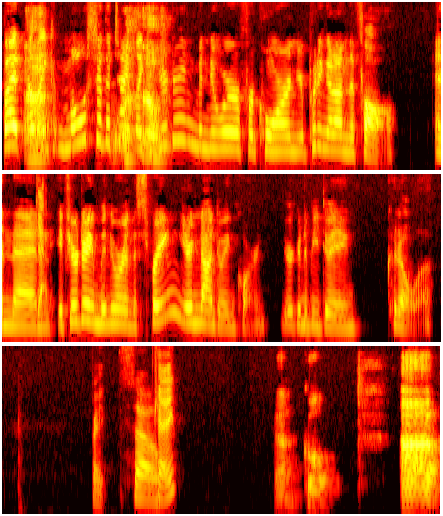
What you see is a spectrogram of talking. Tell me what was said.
but Uh, like most of the time, like if you're doing manure for corn, you're putting it on the fall, and then Yeah. if you're doing manure in the spring, you're not doing corn. You're going to be doing canola. Right. So Okay. Yeah, cool. Uh,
